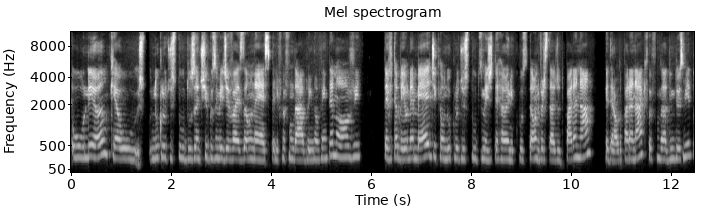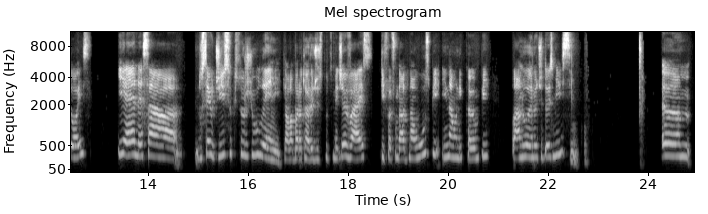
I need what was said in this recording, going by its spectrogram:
o NEAN, que é o Núcleo de Estudos Antigos e Medievais da Unesp, ele foi fundado em 99. Teve também o NEMED, que é o Núcleo de Estudos Mediterrâneos da Universidade do Paraná, Federal do Paraná, que foi fundado em 2002. E é nessa do seio disso que surgiu o LEME, que é o Laboratório de Estudos Medievais, que foi fundado na USP e na Unicamp lá no ano de 2005. Um,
